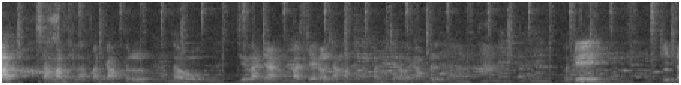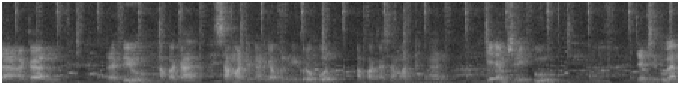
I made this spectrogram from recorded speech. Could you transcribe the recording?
4 sama 8 kabel atau istilahnya 4 channel sama 8 channel kabel. Nah, oke kita akan review apakah sama dengan kabel mikrofon apakah sama dengan CM1000 CM1000 kan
